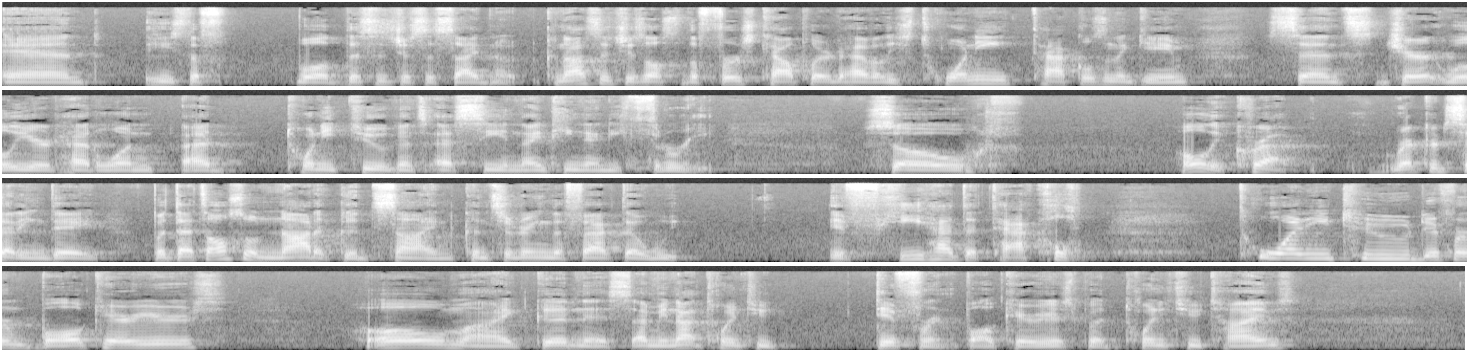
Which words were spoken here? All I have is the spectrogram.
and he's the well. This is just a side note. Kunaszyk is also the first Cal player to have at least 20 tackles in a game since Jerrott Willard had one had 22 against SC in 1993. So, holy crap, record-setting day. But that's also not a good sign, considering the fact that we, if he had to tackle 22 different ball carriers. Oh my goodness. I mean, not 22 different ball carriers, but 22 times.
